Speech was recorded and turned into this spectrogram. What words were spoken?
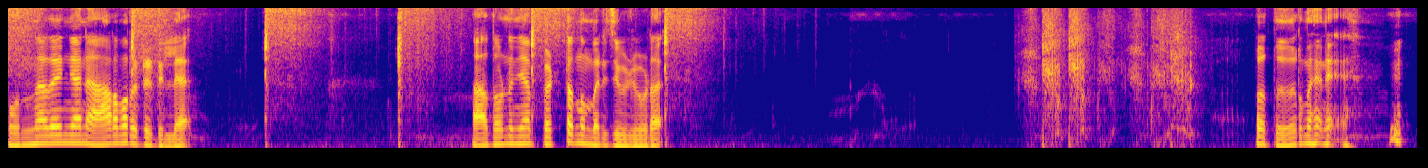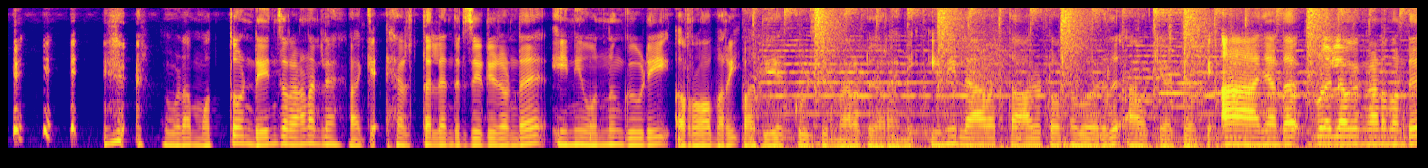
ഒന്നാതെ ഞാൻ ആർമർ ഇട്ടിട്ടില്ല. അതുകൊണ്ട് ഞാൻ പെട്ടെന്ന് മരിച്ചു വീഴും ഇപ്പൊ തീർന്നേനെ. ഇവിടെ മൊത്തം ഡേഞ്ചർ ആണല്ലേ? ഓക്കെ ഹെൽത്ത് എല്ലാം തിരിച്ചു കിട്ടിയിട്ടുണ്ട് ഇനി ഒന്നും കൂടി റോബറി പതിയെ കുഴിച്ച് മേലോട്ട് ഇറങ്ങി. ഇനി ലാവ താഴോട്ട് ഒന്ന് പോരുത് ഓക്കെ ഓക്കെ ഓക്കെ ആ ഞാൻ വെളി ലോകം കാണുന്നുണ്ട്.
